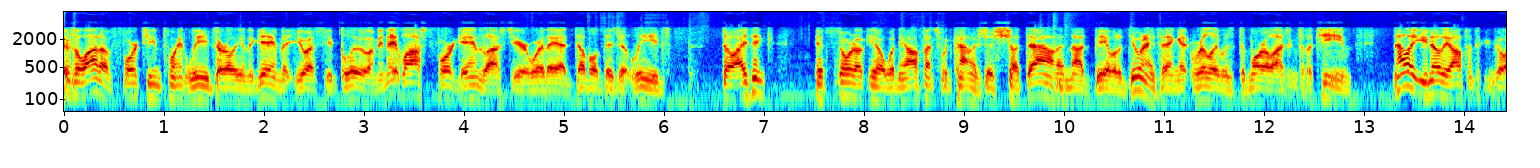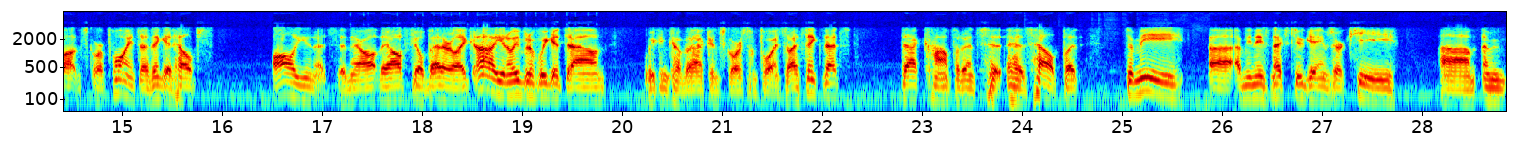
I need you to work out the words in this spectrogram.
there's a lot of 14 point leads early in the game that USC blew. I mean, they lost four games last year where they had double digit leads. So I think it's sort of, you know, when the offense would kind of just shut down and not be able to do anything, it really was demoralizing for the team. Now that you know the offense can go out and score points, I think it helps all units and they all, they all feel better like, oh, you know, even if we get down, we can come back and score some points. So I think that's, that confidence has helped. But to me, uh, I mean, these next two games are key um, I mean,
